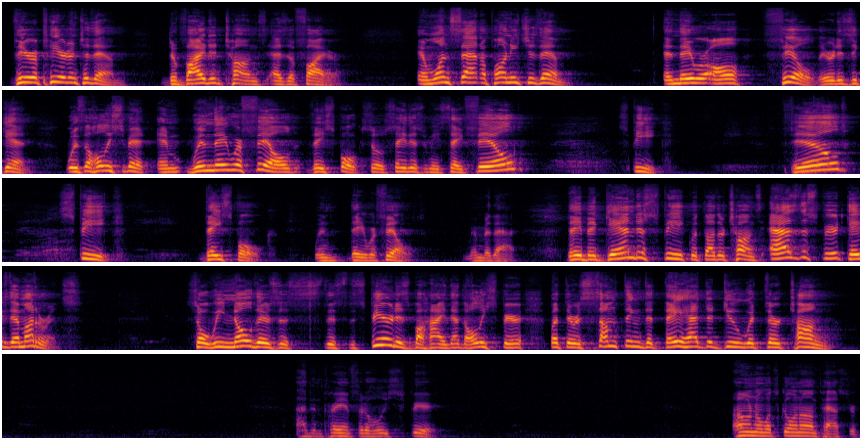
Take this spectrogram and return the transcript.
there appeared unto them divided tongues as of fire, and one sat upon each of them, and they were all filled. There it is again with the Holy Spirit. And when they were filled, they spoke. So say this with me say, filled, filled. Speak. Filled, filled. Speak. speak. They spoke when they were filled. Remember that. They began to speak with other tongues as the Spirit gave them utterance. So we know there's this, the Spirit is behind that, the Holy Spirit, but there is something that they had to do with their tongue. I've been praying for the Holy Spirit. I don't know what's going on, Pastor.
